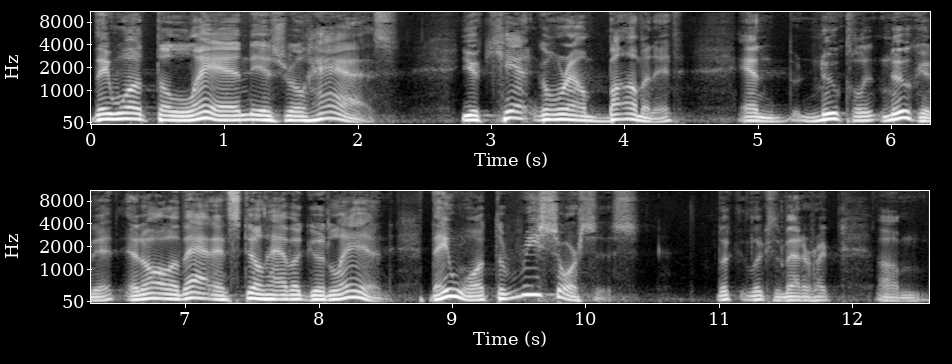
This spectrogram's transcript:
they want the land Israel has. You can't go around bombing it and nuking it and all of that and still have a good land. They want the resources. Look, look as a matter of fact, um,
